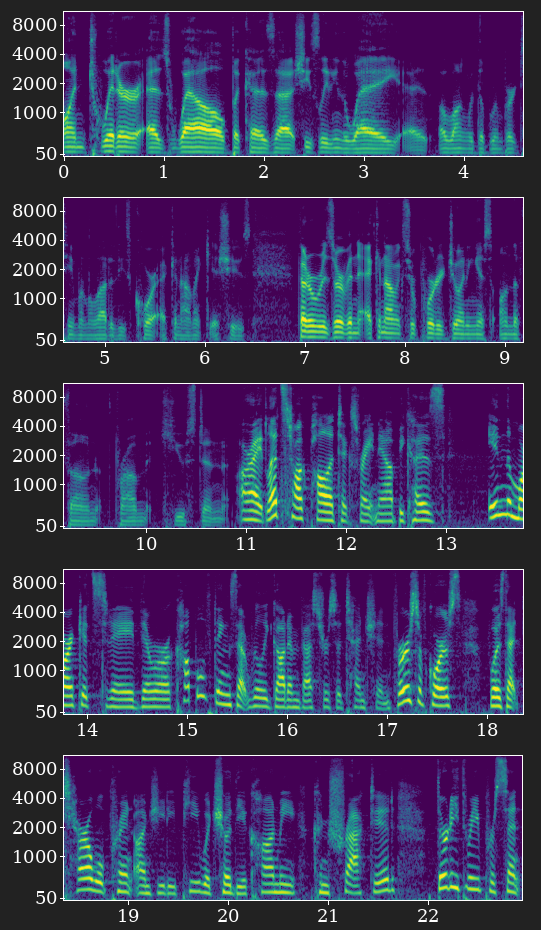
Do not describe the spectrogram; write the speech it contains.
on Twitter as well, because uh, she's leading the way uh, along with the Bloomberg team on a lot of these core economic issues. Federal Reserve and economics reporter joining us on the phone from Houston. All right, let's talk politics right now because in the markets today, there were a couple of things that really got investors' attention. First, of course, was that terrible print on GDP, which showed the economy contracted 33%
